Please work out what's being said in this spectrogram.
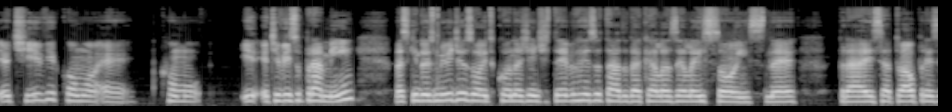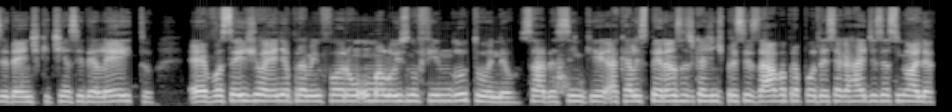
eu tive como, é, como eu tive isso para mim, mas que em 2018, quando a gente teve o resultado daquelas eleições, né, para esse atual presidente que tinha sido eleito, é, você e Joênia, para mim, foram uma luz no fim do túnel, sabe? Assim, que aquela esperança de que a gente precisava para poder se agarrar e dizer assim: olha,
